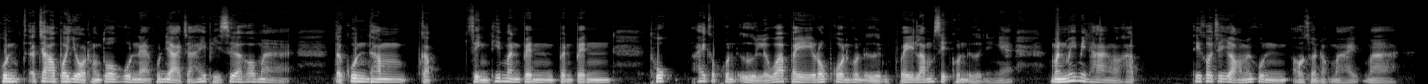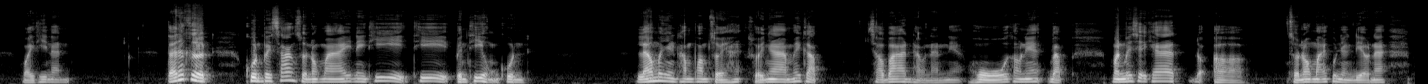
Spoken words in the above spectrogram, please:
คุณจะเอาประโยชน์ของตัวคุณเนี่ยคุณอยากจะให้ผีเสื้อเข้ามา แต่คุณทำกับสิ่งที่มันเป็นเป็นเป็นทุกข์ให้กับคนอื่น หรือว่าไปรบกวนคนอื่น ไปล้ำสิทธิ์คนอื่นอย่างเงี้ยมันไม่มีทางหรอกครับ ที่เขาจะยอมให้คุณเอาสวนดอกไม้มาไว้ที่นั่น แต่ถ้าเกิดคุณไปสร้างสวนดอกไม้ในที่ที่เป็นที่ของคุณ แล้วมันยังทำความสวยสวยงามให้กับชาวบ้านแถวนั้นเนี่ยโหเขาเนี้ยแบบมันไม่ใช่แค่สวนดอกไม้คุณอย่างเดียวนะเ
